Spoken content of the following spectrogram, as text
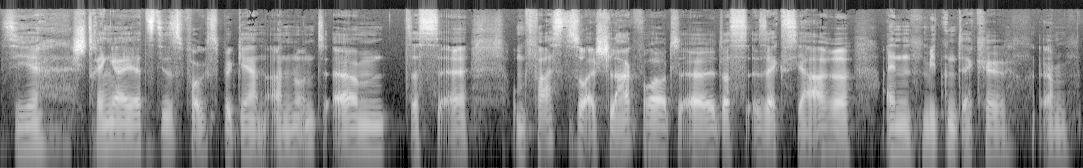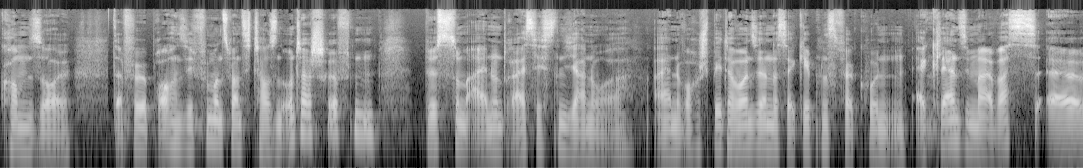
Sie strengen ja jetzt dieses Volksbegehren an und ähm, das äh, umfasst so als Schlagwort, äh, dass sechs Jahre ein Mietendeckel ähm, kommen soll. Dafür brauchen Sie 25.000 Unterschriften bis zum 31. Januar. Eine Woche später wollen Sie dann das Ergebnis verkunden. Erklären Sie mal, was äh,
